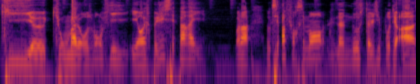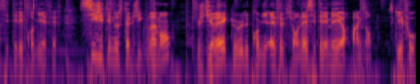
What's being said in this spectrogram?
qui euh, qui ont malheureusement vieilli. Et en RPG c'est pareil. Voilà. Donc c'est pas forcément la nostalgie pour dire ah c'était les premiers FF. Si j'étais nostalgique vraiment, je dirais que les premiers FF sur NES étaient les meilleurs par exemple. Ce qui est faux.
